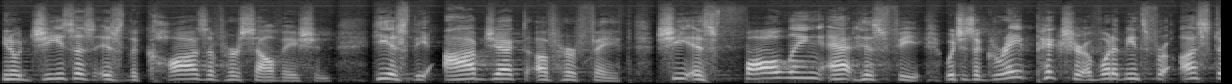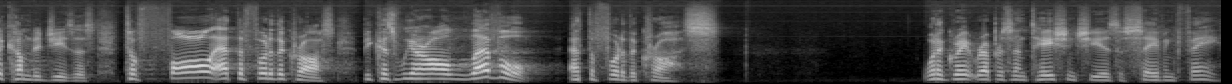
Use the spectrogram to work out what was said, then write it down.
You know, Jesus is the cause of her salvation. He is the object of her faith. She is falling at his feet, which is a great picture of what it means for us to come to Jesus, to fall at the foot of the cross, because we are all level at the foot of the cross. What a great representation she is of saving faith.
